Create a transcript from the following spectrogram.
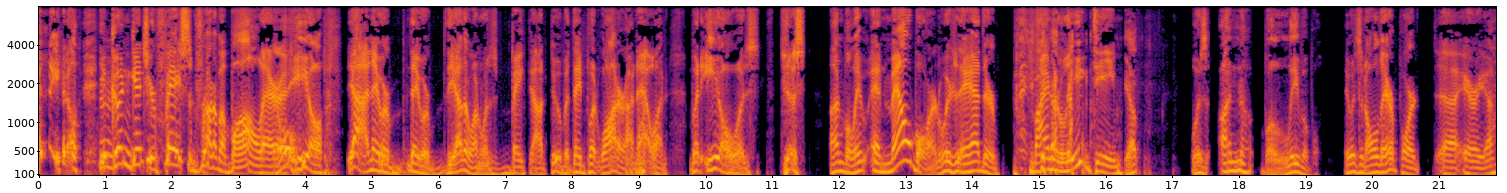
you know, you couldn't get your face in front of a ball there at Io. Yeah, and they were, they were, the other one was baked out too, but they'd put water on that one. But Io was just unbelievable. And Melbourne, which they had their minor league team, Yep. was unbelievable. It was an old airport uh, area.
